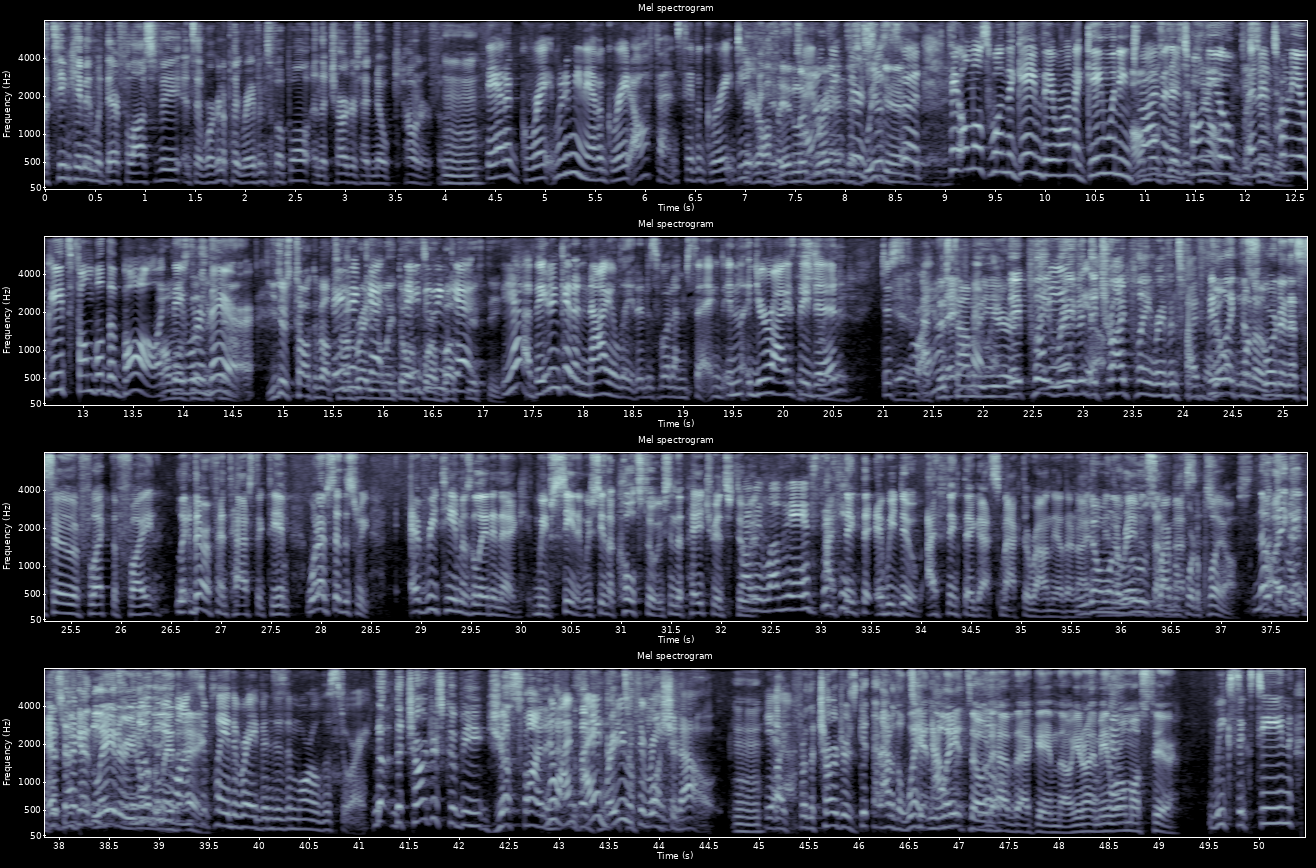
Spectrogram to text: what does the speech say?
A team came in with their philosophy and said, "We're going to play Ravens football," and the Chargers had no counter for them. Mm-hmm. They had a great. What do you mean? They have a great offense. They have a great defense. Their offense- didn't look I don't great think this they're weekend. just good. They almost won the game. They were on a game-winning drive, and Antonio and Antonio Gates fumbled the ball. Like Almost they were doesn't count. there. You just talked about They Tom Brady get- only throwing for a buck get- fifty. Yeah, they didn't get annihilated, is what I'm saying. In your eyes, they did. Destroyed. Destroy. Yeah. At this time of the year- They played do you They tried playing Ravens football. I feel like the score didn't necessarily reflect the fight. Like, they're a fantastic team. What I've said this week. Every team has laid an egg. We've seen it. We've seen the Colts do it. We've seen the Patriots do Why it. we love the AFC. I think that we do. I think they got smacked around the other night. You don't I mean, want to lose right before the playoffs. No, But they they could, could- as we get later, you don't Nobody wants egg. to play the Ravens. Is the moral of the story. No, the Chargers could be just fine, and No, that I'm- was like I agree great to the flush it Ravens. out. Mm-hmm. Yeah. Like for the Chargers, get that out of the way. It's getting Now late though to have that game though. You know what I mean? Okay. We're almost here. Week 16,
